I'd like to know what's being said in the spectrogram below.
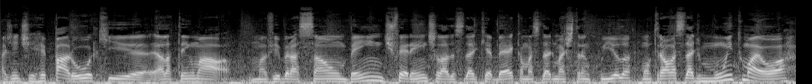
a gente reparou que ela tem uma, uma vibração bem diferente lá da cidade de Quebec, é uma cidade mais tranquila. Montreal é uma cidade muito maior,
